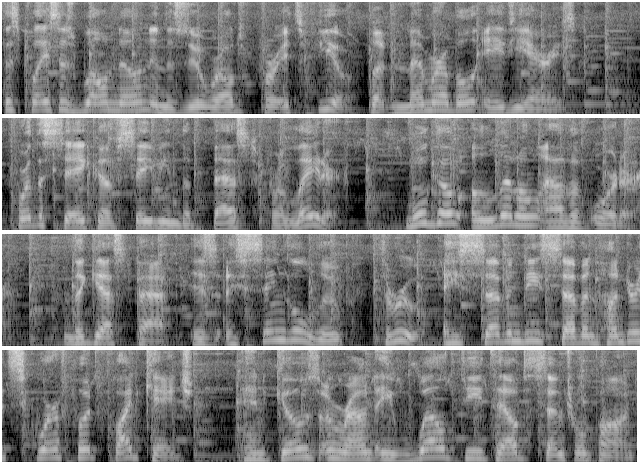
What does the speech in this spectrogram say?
this place is well known in the zoo world for its few but memorable aviaries. For the sake of saving the best for later, we'll go a little out of order the guest path is a single loop through a 7,700 square foot flight cage and goes around a well detailed central pond.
